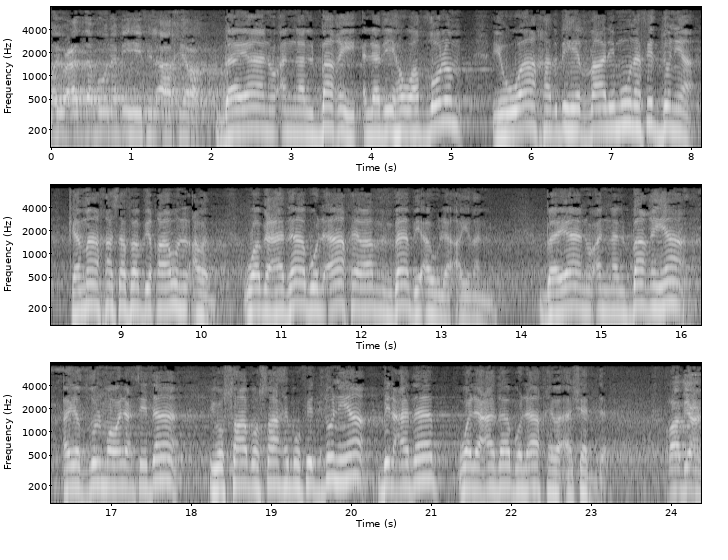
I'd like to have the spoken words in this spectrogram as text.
ويعذبون به في الآخرة. بيان أن البغي الذي هو الظلم يواخذ به الظالمون في الدنيا كما خسف بقارون الأرض. وبعذاب الآخرة من باب أولى أيضا. بيان أن البغي أي الظلم والاعتداء يصاب صاحبه في الدنيا بالعذاب ولعذاب الآخرة أشد. رابعا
